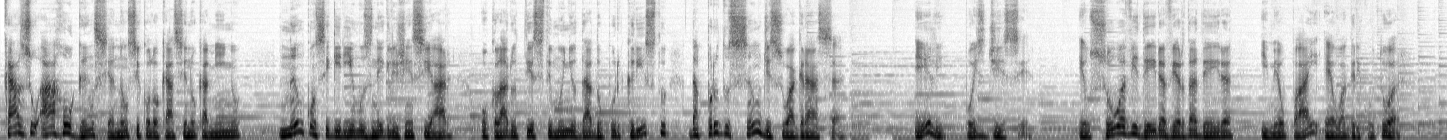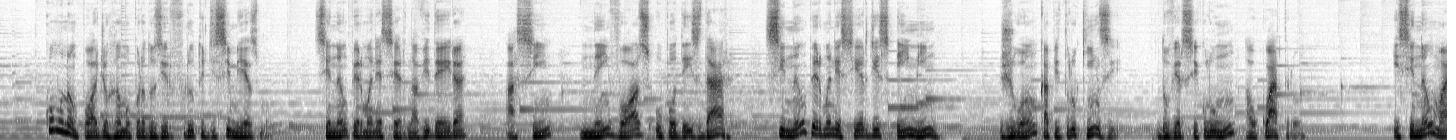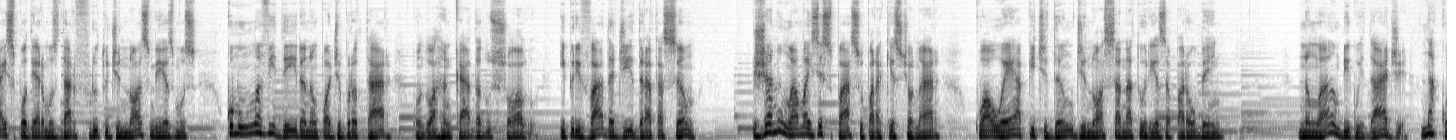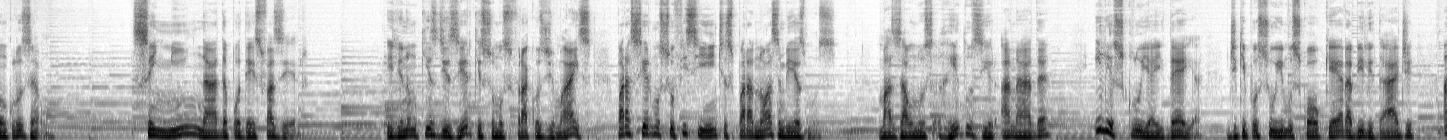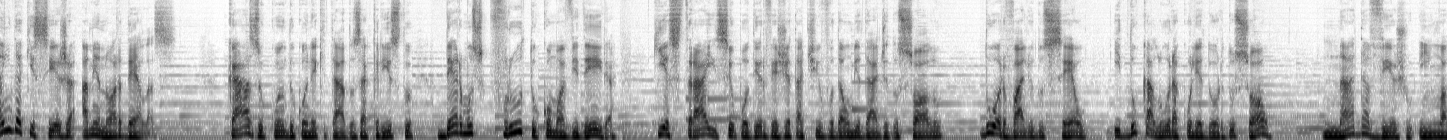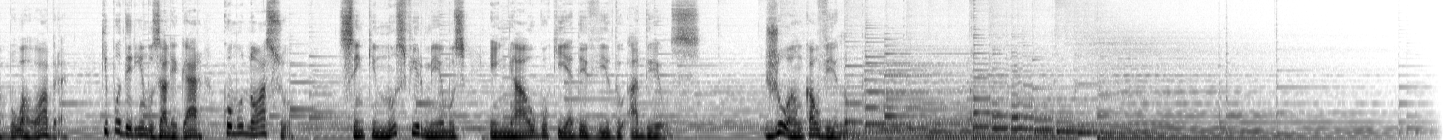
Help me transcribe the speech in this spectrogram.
Caso a arrogância não se colocasse no caminho, não conseguiríamos negligenciar o claro testemunho dado por Cristo da produção de sua graça. Ele, pois, disse: Eu sou a videira verdadeira e meu pai é o agricultor. Como não pode o ramo produzir fruto de si mesmo, se não permanecer na videira, assim nem vós o podeis dar, se não permanecerdes em mim. João capítulo 15, do versículo 1 ao 4. E se não mais pudermos dar fruto de nós mesmos, como uma videira não pode brotar quando arrancada do solo e privada de hidratação, já não há mais espaço para questionar qual é a aptidão de nossa natureza para o bem. Não há ambiguidade na conclusão. Sem mim nada podeis fazer ele não quis dizer que somos fracos demais para sermos suficientes para nós mesmos, mas ao nos reduzir a nada, ele exclui a ideia de que possuímos qualquer habilidade, ainda que seja a menor delas. Caso, quando conectados a Cristo, dermos fruto como a videira, que extrai seu poder vegetativo da umidade do solo, do orvalho do céu e do calor acolhedor do sol, nada vejo em uma boa obra que poderíamos alegar como nosso, sem que nos firmemos em algo que é devido a Deus. João Calvino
